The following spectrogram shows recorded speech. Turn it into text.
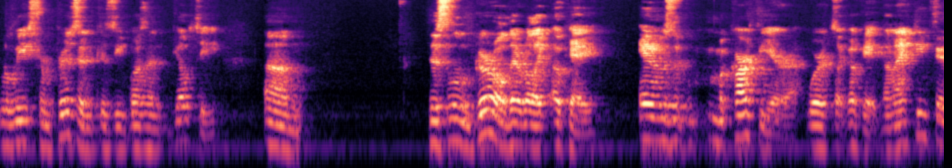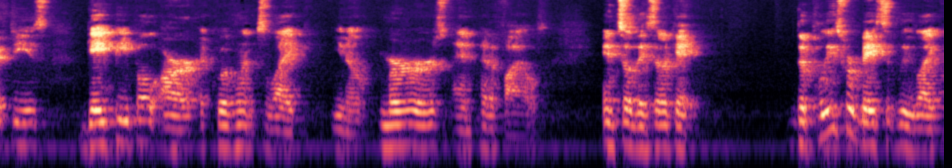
released from prison because he wasn't guilty. Um, this little girl, they were like, okay, and it was the McCarthy era where it's like, okay, the nineteen fifties gay people are equivalent to like you know murderers and pedophiles and so they said okay the police were basically like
